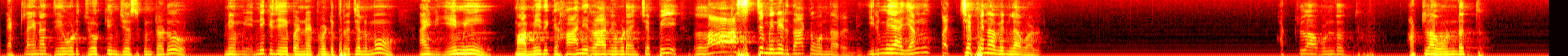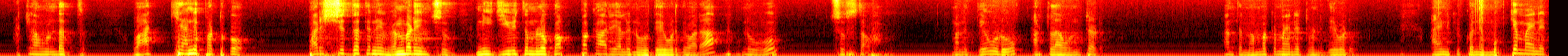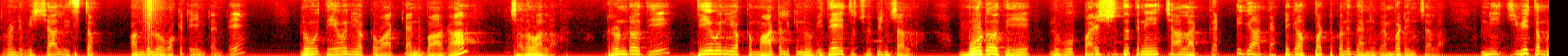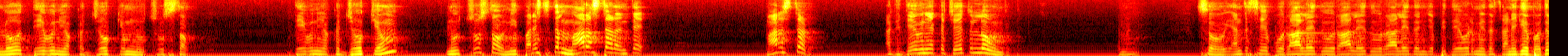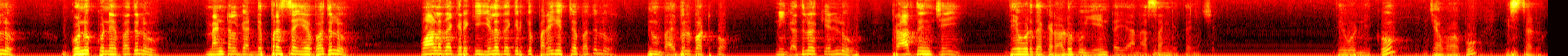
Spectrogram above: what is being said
ఎట్లయినా దేవుడు జోక్యం చేసుకుంటాడు. మేము ఎన్నిక చేయబడినటువంటి ప్రజలము ఆయన ఏమి మా మీదకి హాని రానివ్వడు అని చెప్పి లాస్ట్ మినిట్ దాకా ఉన్నారండి. ఇర్మియా ఎంత చెప్పినా వినలేవాళ్ళు అట్లా ఉండొద్దు. అట్లా ఉండొద్దు. అట్లా ఉండొద్దు. వాక్యాన్ని పట్టుకో. పరిశుద్ధతని వెంబడించు. నీ జీవితంలో గొప్ప కార్యాలు నువ్వు దేవుడి ద్వారా నువ్వు చూస్తావు. మన దేవుడు అట్లా ఉంటాడు. అంత నమ్మకమైనటువంటి దేవుడు. ఆయనకి కొన్ని ముఖ్యమైనటువంటి విషయాలు ఇష్టం. అందులో ఒకటి ఏంటంటే నువ్వు దేవుని యొక్క వాక్యాన్ని బాగా చదవాలా. రెండోది దేవుని యొక్క మాటలకి నువ్వు విధేయత చూపించాలా. మూడోది నువ్వు పరిశుద్ధతని చాలా గట్టిగా గట్టిగా పట్టుకొని దాన్ని వెంబడించాలా. నీ జీవితంలో దేవుని యొక్క జోక్యం నువ్వు చూస్తావు. దేవుని యొక్క జోక్యం నువ్వు చూస్తావు నీ పరిస్థితులు మారుస్తాడు అంతే మారుస్తాడు. అది దేవుని యొక్క చేతుల్లో ఉంది. సో ఎంతసేపు రాలేదు రాలేదు రాలేదు అని చెప్పి దేవుడి మీద సణిగే బదులు గొనుక్కునే బదులు మెంటల్గా డిప్రెస్ అయ్యే బదులు వాళ్ళ దగ్గరికి వీళ్ళ దగ్గరికి పరిగెత్తే బదులు నువ్వు బైబిల్ పట్టుకో నీ గదిలోకి వెళ్ళు ప్రార్థన చేయి దేవుడి దగ్గర అడుగు ఏంటయ్యా నా సంగతి అని చెప్పి దేవుడు నీకు జవాబు ఇస్తాడు.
